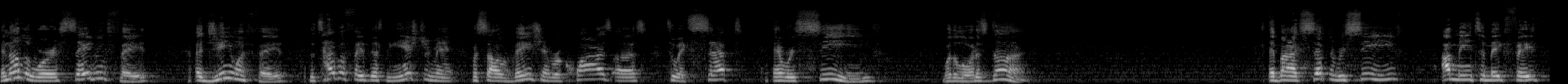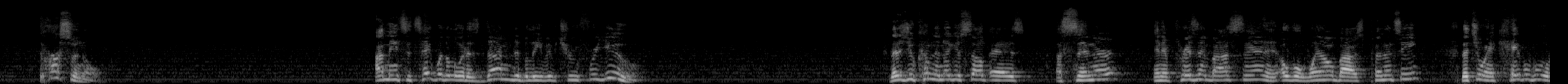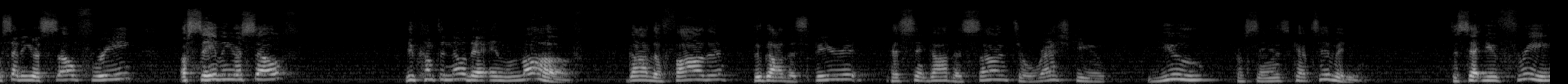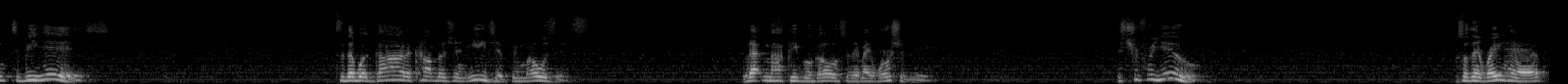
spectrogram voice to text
In other words, saving faith, a genuine faith, the type of faith that's the instrument for salvation, requires us to accept and receive what the Lord has done. And by accept and receive, I mean to make faith personal. I mean to take what the Lord has done and to believe it true for you. That as you come to know yourself as a sinner and imprisoned by sin and overwhelmed by its penalty, that you're incapable of setting yourself free, of saving yourself, you've come to know that in love, God the Father, through God the Spirit, has sent God the Son to rescue you from sin's captivity, to set you free to be His. So that what God accomplished in Egypt through Moses, let my people go so they may worship me. It's true for you. So then Rahab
